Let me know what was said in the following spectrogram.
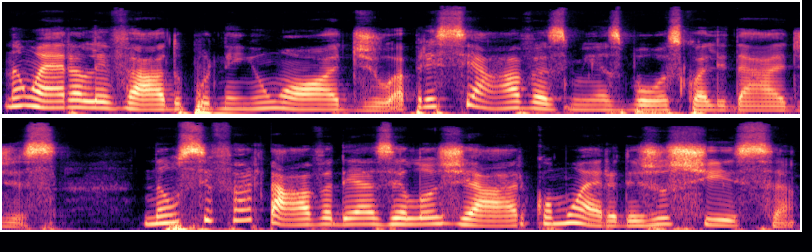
Não era levado por nenhum ódio, apreciava as minhas boas qualidades. Não se fartava de as elogiar como era de justiça.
